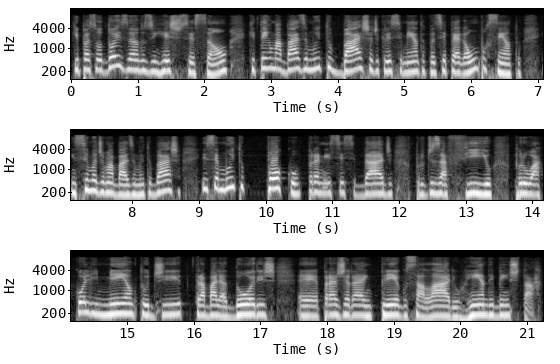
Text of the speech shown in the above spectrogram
que passou dois anos em recessão, que tem uma base muito baixa de crescimento, que você pega 1% em cima de uma base muito baixa, isso é muito pouco para a necessidade, para o desafio, para o acolhimento de trabalhadores, é, para gerar emprego, salário, renda e bem-estar.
